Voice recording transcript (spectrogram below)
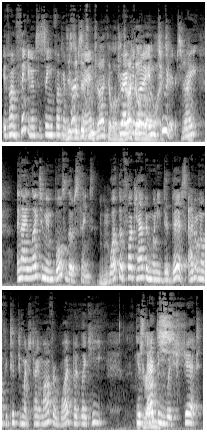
if I'm thinking it's the same fucking He's person. from Dracula, Dracula, Dracula and. Tudors, Yeah. right? And I liked him in both of those things. Mm-hmm. What the fuck happened when he did this? I don't know if he took too much time off or what, but like he his Drugs. acting was shit.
